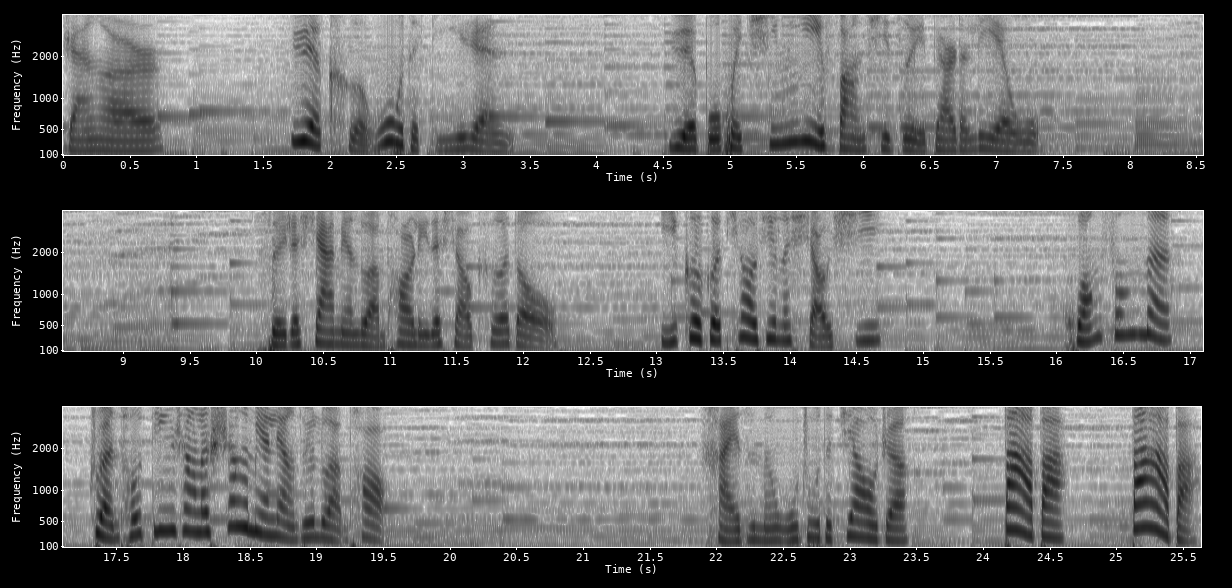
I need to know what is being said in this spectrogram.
然而，越可恶的敌人，越不会轻易放弃嘴边的猎物。随着下面卵泡里的小蝌蚪一个个跳进了小溪，黄蜂们转头盯上了上面两堆卵泡。孩子们无助的叫着：“爸爸，爸爸！”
